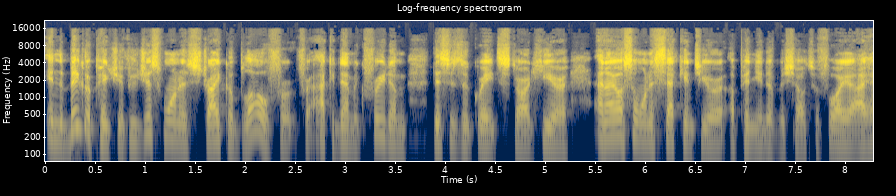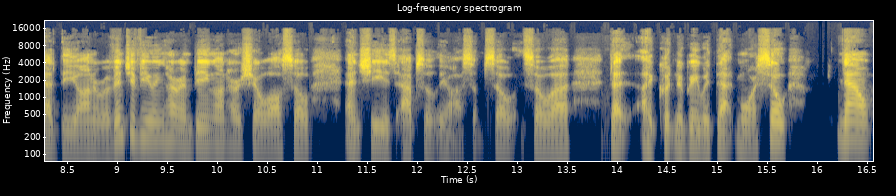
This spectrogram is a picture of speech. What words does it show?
in the bigger picture, if you just want to strike a blow for, for academic freedom, this is a great start here. And I also want to second your opinion of Michelle Tafoya. I had the honor of interviewing her and being on her show also, and she is absolutely awesome. So, so uh, that I couldn't agree with that more. So now,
